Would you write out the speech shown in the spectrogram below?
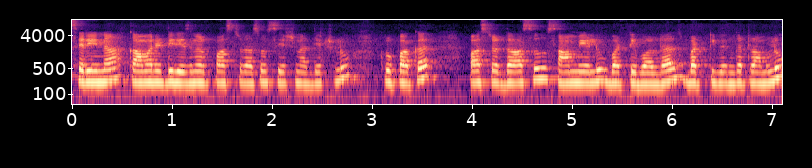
Serena Kamareddy regional pastor association అధ్యక్షులు కృపాకర్ పాస్టర్ దాసు సామ్యలు బట్టి బాలరాజ్ బట్టి వెంకట్రాములు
